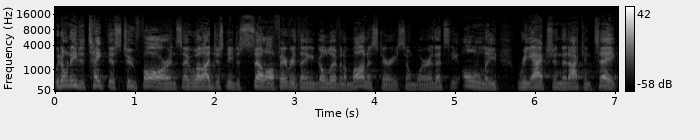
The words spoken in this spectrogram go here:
We don't need to take this too far and say, well, I just need to sell off everything and go live in a monastery somewhere. That's the only reaction that I can take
